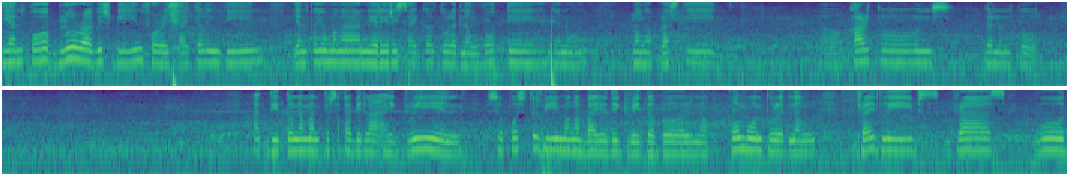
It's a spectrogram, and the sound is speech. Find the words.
Yan po, blue rubbish bin for recycling bin. Yan po yung mga nire-recycle tulad ng bote, ganun. Mga plastic, uh, cartons, ganun po. At dito naman po sa kabila ay green. Supposed to be mga biodegradable na common tulad ng dried leaves, grass, wood,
